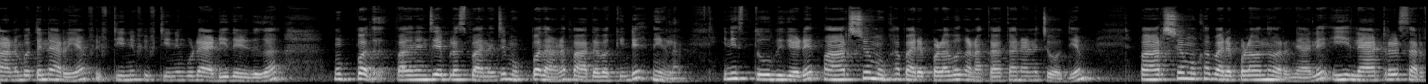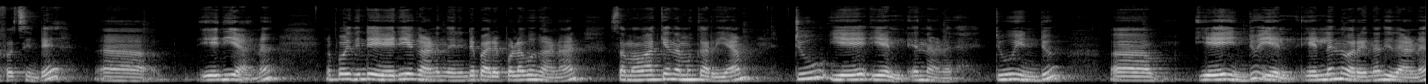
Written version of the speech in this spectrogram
കാണുമ്പോൾ തന്നെ അറിയാം. ഫിഫ്റ്റീനും ഫിഫ്റ്റീനും കൂടെ ആഡ് ചെയ്ത് എഴുതുക മുപ്പത് പതിനഞ്ച് പ്ലസ് പതിനഞ്ച് മുപ്പതാണ് പാദവക്കിന്റെ നീളം. ഇനി സ്തൂപികയുടെ പാർശ്വമുഖ പരപ്പളവ് കണക്കാക്കാനാണ് ചോദ്യം. പാർശ്വമുഖ പരപ്പളം എന്ന് പറഞ്ഞാൽ ഈ ലാറ്ററൽ സർഫസിന്റെ ഏരിയ ആണ് അപ്പോൾ ഇതിന്റെ ഏരിയ കാണുന്നതിന്റെ പരപ്പളവ് കാണാൻ സമവാക്യം നമുക്കറിയാം ടു എ എൽ എന്നാണ്. Two into A into L. L എന്ന് പറയുന്നത് ഇതാണ്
